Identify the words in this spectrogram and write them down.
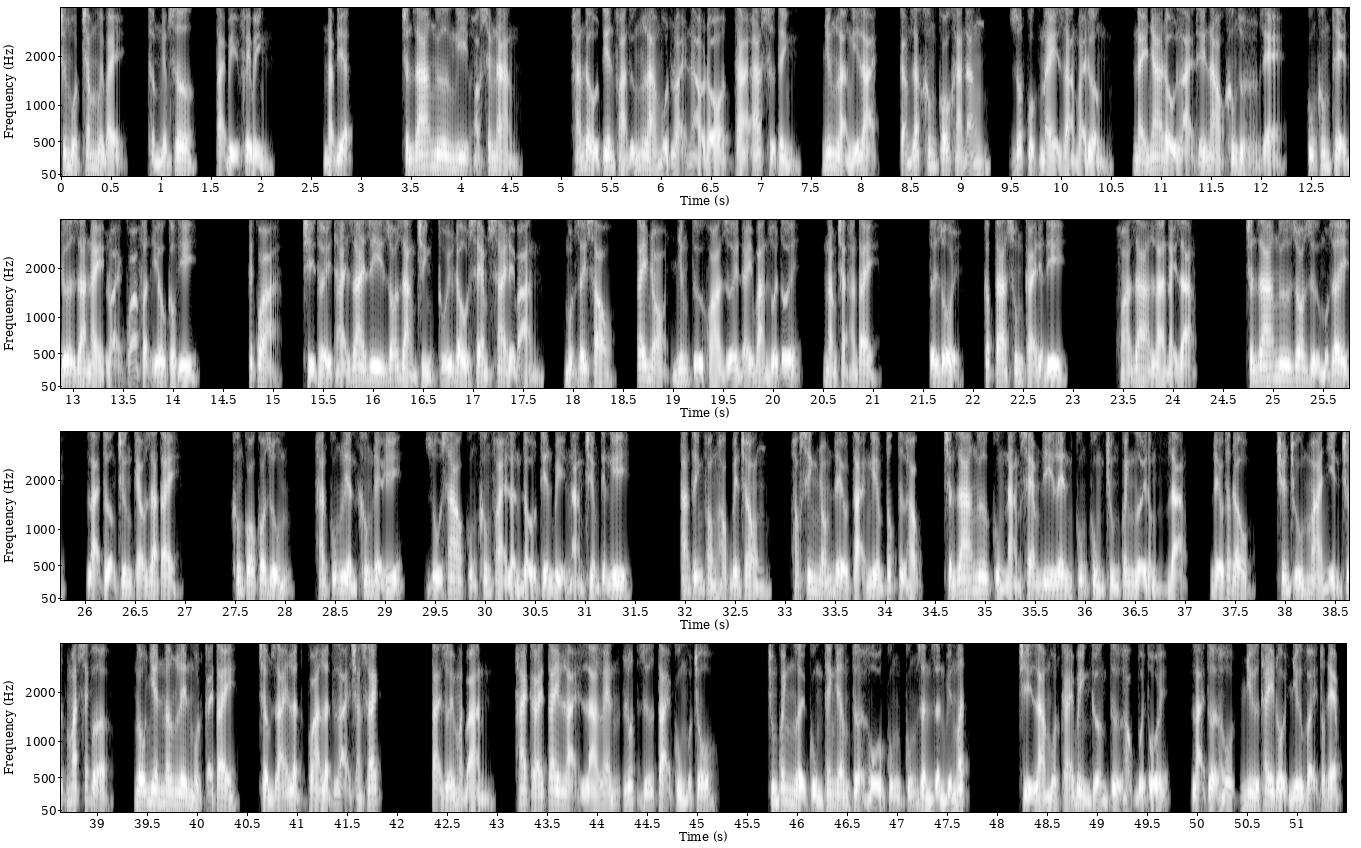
chương một trăm mười bảy, thẩm nhậm sơ, tại bị phê bình. Nạp điện. Trần gia ngư nghi hoặc xem nàng. Hắn đầu tiên phản ứng là một loại nào đó tà ác sự tình, nhưng là nghĩ lại, cảm giác không có khả năng, rốt cuộc này giảng bài đường, này nha đầu lại thế nào không rụt rẻ cũng không thể đưa ra này loại quá phận yêu cầu đi. Kết quả, chỉ thấy thái gia di rõ ràng chính túi đầu xem sai đề bản, một giây sau, tay nhỏ nhưng từ khóa dưới đáy bàn rối tới, nắm chặt hắn tay. Tới rồi, cấp ta sung cái điện đi. Hóa ra là này dạng. Trần gia ngư do dự một giây, lại tượng trưng kéo ra tay. Không có co rúm hắn cũng liền không để ý, dù sao cũng không phải lần đầu tiên bị nàng chiếm tiện nghi. An tính phòng học bên trong, học sinh nhóm đều tại nghiêm túc tự học, trần gia ngư cùng nàng xem đi lên cũng cùng chung quanh người đồng dạng, đều thất đầu, chuyên chú mà nhìn trước mắt sách vở, ngẫu nhiên nâng lên một cái tay, chậm rãi lật qua lật lại trang sách. Tại dưới mặt bàn, hai cái tay lại là lén lút giữ tại cùng một chỗ. Chung quanh người cùng thanh âm tựa hồ cũng cũng dần dần biến mất. Chỉ là một cái bình thường tự học buổi tối, lại tựa hồ như thay đổi như vậy tốt đẹp.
